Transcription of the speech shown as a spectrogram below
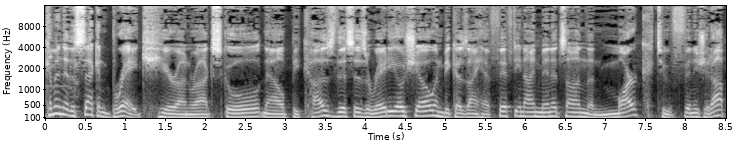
Right, come into the second break here on Rock School. Now, because this is a radio show and because I have 59 minutes on the mark to finish it up,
